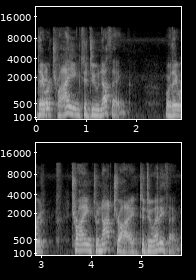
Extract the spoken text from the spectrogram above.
They right. were trying to do nothing or they were trying to not try to do anything.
